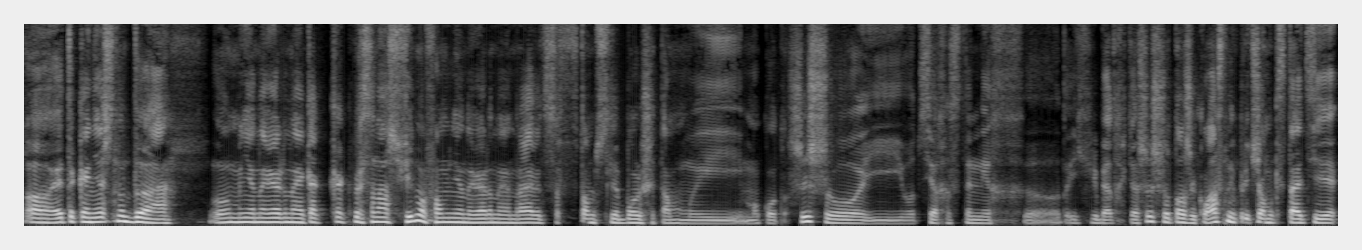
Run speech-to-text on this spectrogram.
Э, это, конечно, да. Он мне, наверное, как, как персонаж фильмов, он мне, наверное, нравится в том числе больше там и Макото Шишо, и вот всех остальных э, таких ребят. Хотя Шишо тоже классный, причем, кстати,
